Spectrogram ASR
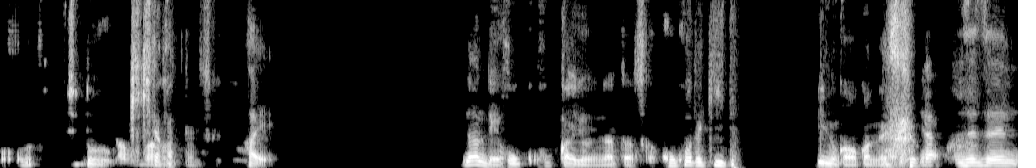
ちょっと聞きたかったんですけど、はい。なんで北北海道になったんですか？ここで聞いていいのかわかんないですけど。いや、全然い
